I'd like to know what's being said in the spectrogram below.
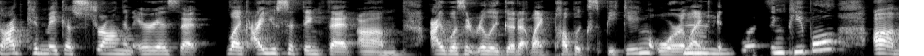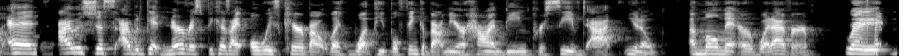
God can make us strong in areas that like I used to think that um I wasn't really good at like public speaking or like mm. People. Um and I was just I would get nervous because I always care about like what people think about me or how I'm being perceived at, you know, a moment or whatever. Right. And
